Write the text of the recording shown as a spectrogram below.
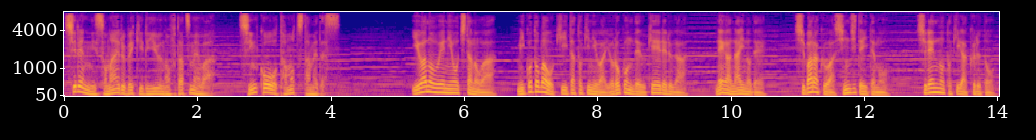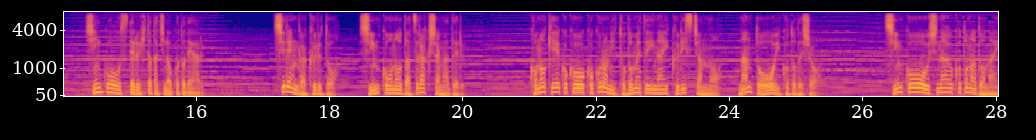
試練に備えるべき理由の2つ目は、信仰を保つためです。岩の上に落ちたのは、御言葉を聞いた時には喜んで受け入れるが、根がないので、しばらくは信じていても、試練の時が来ると、信仰を捨てる人たちのことである。試練が来ると、信仰の脱落者が出る。この警告を心に留めていないクリスチャンの、なんと多いことでしょう。信仰を失うことなどない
